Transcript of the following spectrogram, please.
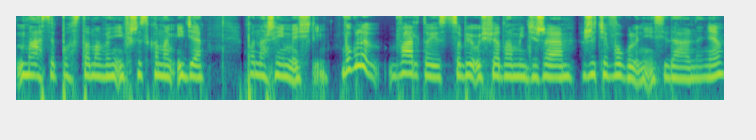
masę postanowień i wszystko nam idzie po naszej myśli. W ogóle warto jest sobie uświadomić, że życie w ogóle nie jest idealne, nie?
